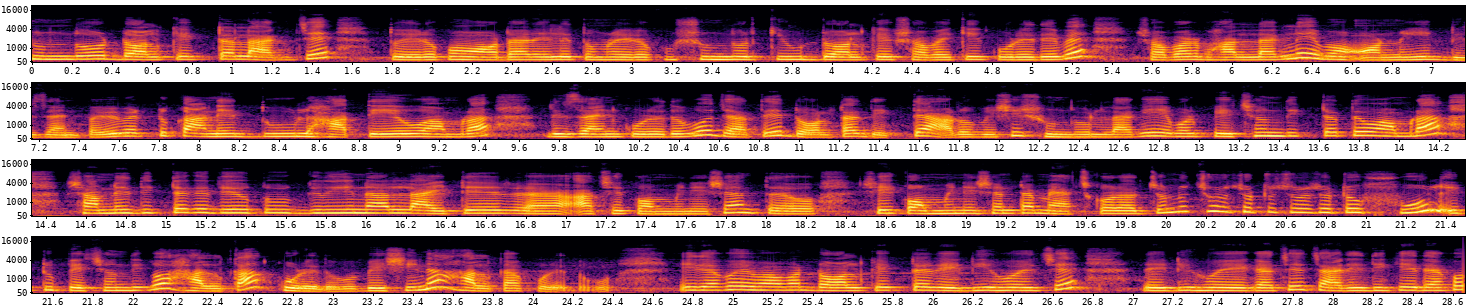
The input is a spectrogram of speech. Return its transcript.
সুন্দর ডল কেকটা লাগছে। তো এরকম অর্ডার এলে তোমরা এরকম সুন্দর কিউট ডল কেক সবাইকে করে দেবে। সবার ভালো লাগলে এবং অনেক ডিজাইন পাবে। এবার একটু কানের দুল হাতেও আমরা ডিজাইন করে দেবো যাতে ডলটা দেখতে আরও বেশি সুন্দর লাগে। এবার পেছন দিকটাতেও আমরা সামনের দিকটাকে যেহেতু গ্রিন আর লাইটের আছে কম্বিনেশান তো সেই কম্বিনেশনটা ম্যাচ করার জন্য ছোটো ছোটো ছোটো ছোটো ফুল একটু পেছন দিকেও হালকা করে দেবো। বেশি না হালকা করে দেবো। এই দেখো, এবার আমার ডল কেকটা রেডি হয়েছে রেডি হয়ে গেছে। চারিদিকে দেখো,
